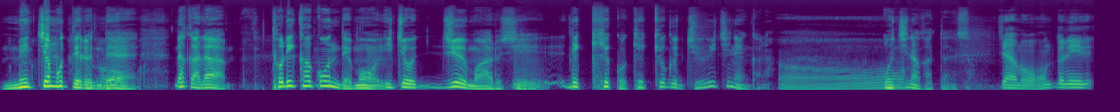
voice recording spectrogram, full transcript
めっちゃ持ってるんでだから取り囲んでもうん。一応銃もあるし、で結構結局11年かな。落ちなかったんですよ。じゃあもう本当に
